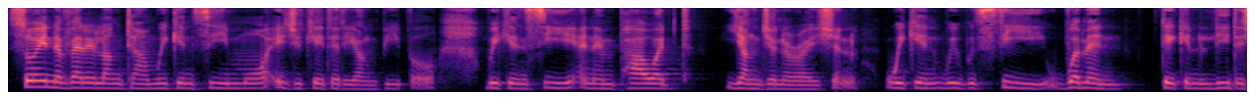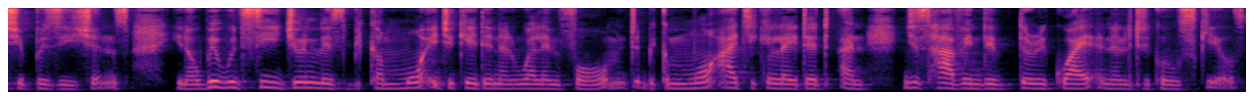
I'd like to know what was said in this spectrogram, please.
So in a very long time, we can see more educated young people. We can see an empowered young generation. We can, we would see women taking leadership positions. You know, we would see journalists become more educated and well informed, become more articulated, and just having the, the required analytical skills.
